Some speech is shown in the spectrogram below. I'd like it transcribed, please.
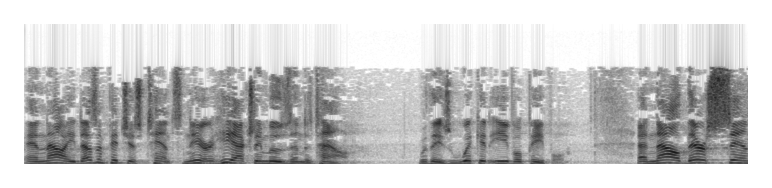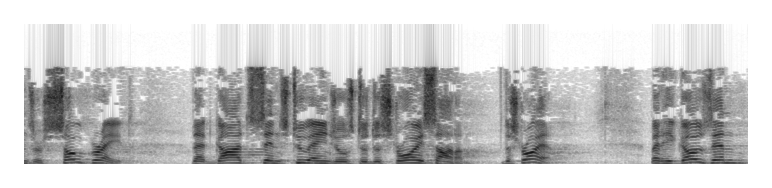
and now he doesn't pitch his tents near, he actually moves into town with these wicked, evil people. And now their sins are so great that God sends two angels to destroy Sodom. Destroy it. But he goes in,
